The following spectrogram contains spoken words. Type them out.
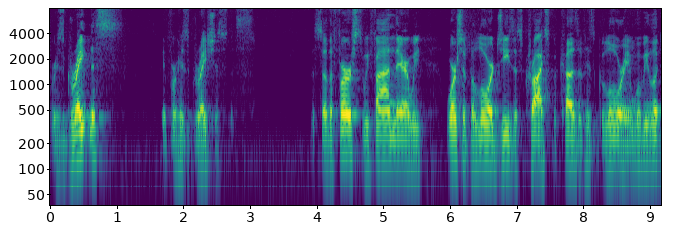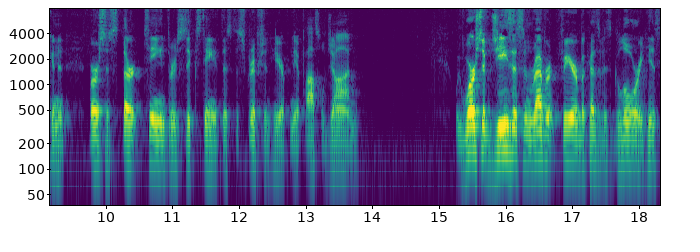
for his greatness, and for his graciousness. So, the first we find there, we worship the Lord Jesus Christ because of his glory. And we'll be looking at verses 13 through 16 at this description here from the Apostle John. We worship Jesus in reverent fear because of his glory, his,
